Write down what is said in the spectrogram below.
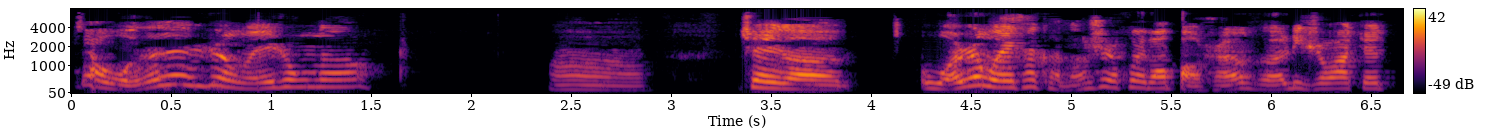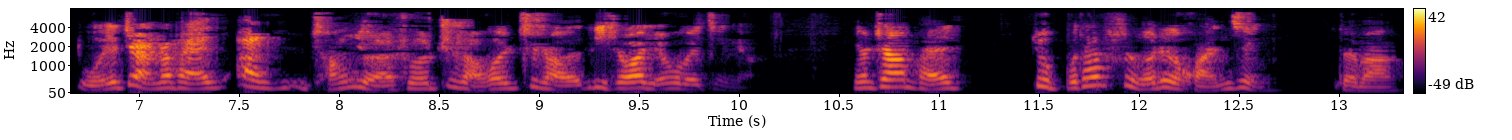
在我的认为中呢，嗯，这个我认为他可能是会把宝船和历史挖掘，我觉得这两张牌按长久来说，至少会至少历史挖掘会不会尽量，因为这张牌就不太适合这个环境，对吧？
